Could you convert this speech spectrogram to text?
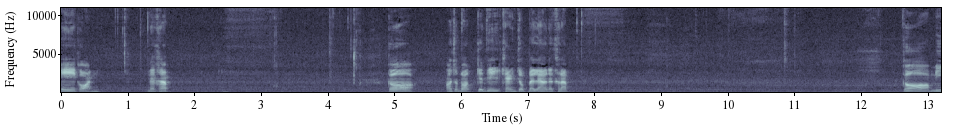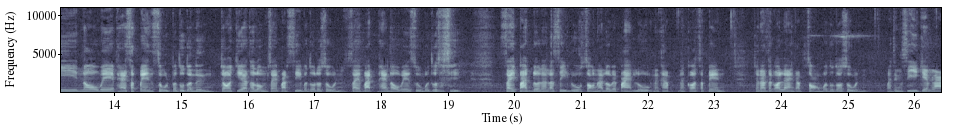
A ก่อนนะครับ ก็เอาเฉพาะเกมที่แข่งจบไปแล้วนะครับ ก็มีนอร์เวย์แพ้สเปนศูนย์ประตูต่อหนึ่งจอร์เจียถล่มไซปัสสี่ประตูต่อศูนย์ไซปัสแพ้นอร์เวย์ศูนย์ประตูต่อสี่ ไซปัสโดนนัดละสี่ลูกสองนัดโดนไปแปดลูกนะครับแล้วก็สเปนชนะสกอตแลนด์ครับสองประตูต่อศูนย์มาถึงสี่เกมล่า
